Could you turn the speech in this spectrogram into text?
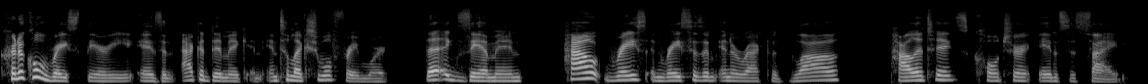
Critical race theory is an academic and intellectual framework that examines how race and racism interact with law, politics, culture, and society.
